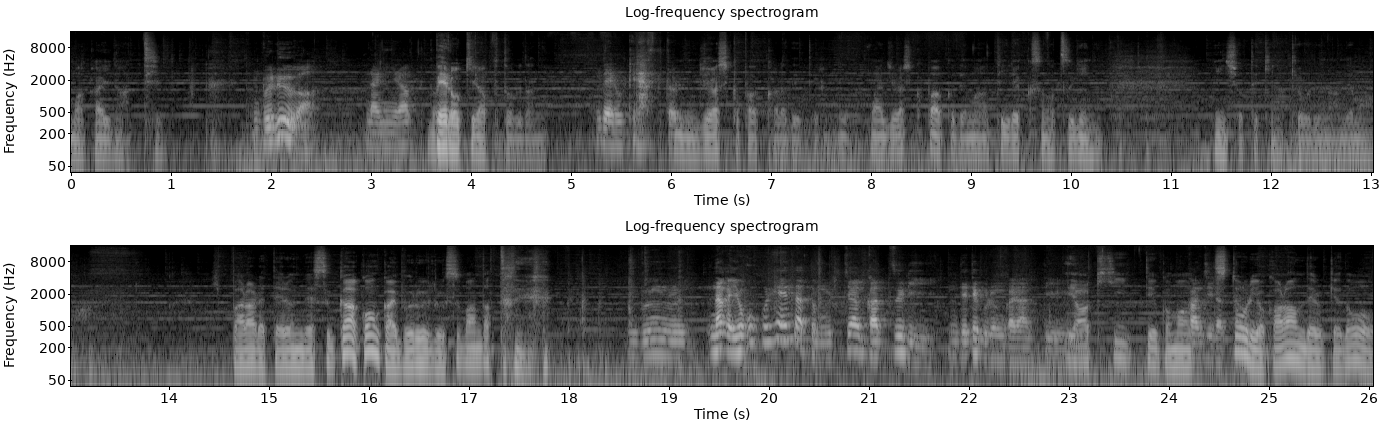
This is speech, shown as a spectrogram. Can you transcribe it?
細かいなっていう。ブルーは何ラプトル？ベロキラプトルだね、ベロキラプトル、うん、ジュラシック・パークから出てる、まあ、ジュラシック・パークでまあ T レックスの次に印象的な恐竜なんでまあ引っ張られてるんですが今回ブルー留守番だったね。ブンなんか予告編だとむっちゃがっつり出てくるんかなっていういや危機っていうかまあストーリーは絡んでるけど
